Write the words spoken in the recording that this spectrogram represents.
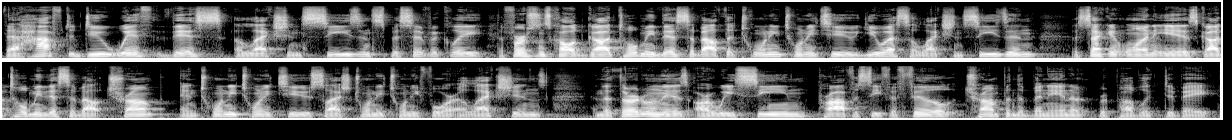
that have to do with this election season specifically. The first one's called God Told Me This About the 2022 US Election Season. The second one is God Told Me This About Trump and 2022 slash 2024 elections. And the third one is Are We Seeing Prophecy Fulfilled? Trump and the Banana Republic Debate.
